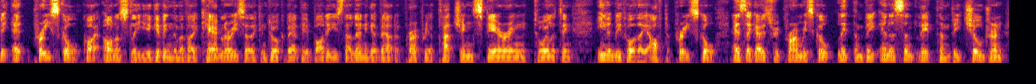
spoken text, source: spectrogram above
at preschool, quite honestly. You're giving them a vocabulary so they can talk about their bodies. They're learning about appropriate touching, staring, toileting, even before they're off to preschool. As they go through primary school, let them be innocent, let them be children,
